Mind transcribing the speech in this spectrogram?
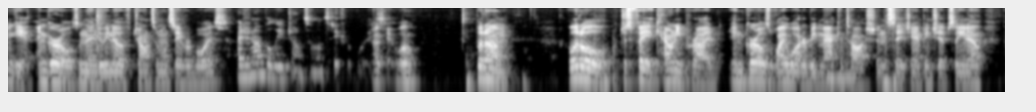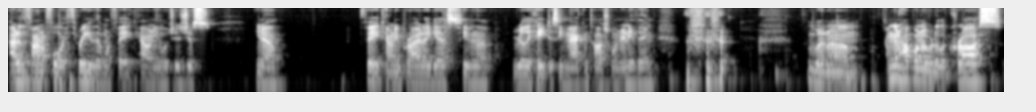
Okay, yeah, and girls. And then do we know if Johnson won state for boys? I do not believe Johnson won state for boys. Okay, well, but um, a little just Fayette County pride. In girls, Whitewater beat McIntosh in the state championship. So, you know, out of the final four, three of them were Fayette County, which is just, you know, Fayette County pride, I guess, even though really hate to see McIntosh win anything. but um, I'm going to hop on over to lacrosse.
